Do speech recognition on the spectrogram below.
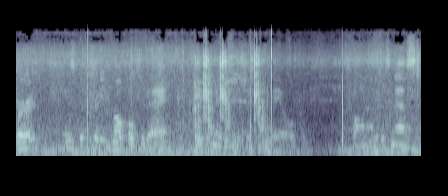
Bird. He's been pretty vocal today. Maybe maybe he was just one day old. He's fallen out of his nest.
